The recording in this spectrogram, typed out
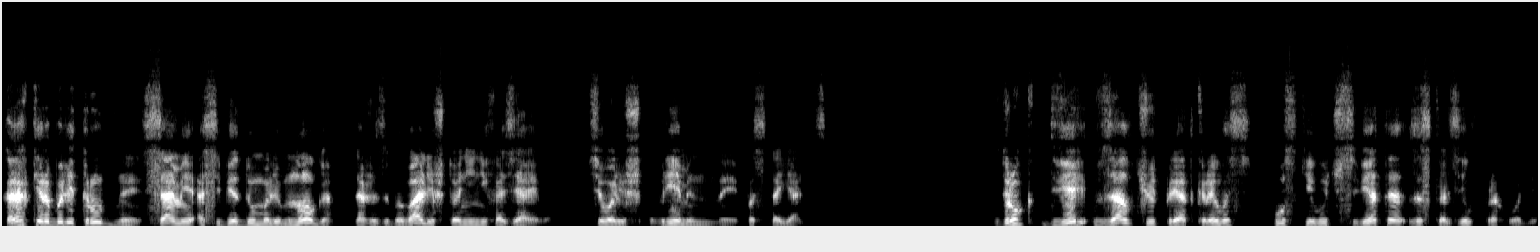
Характеры были трудные, сами о себе думали много, даже забывали, что они не хозяева, всего лишь временные постояльцы. Вдруг дверь в зал чуть приоткрылась, узкий луч света заскользил в проходе.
